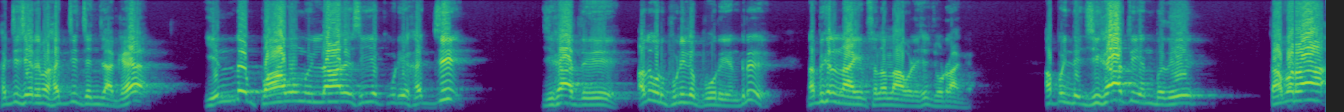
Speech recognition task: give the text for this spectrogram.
ஹஜ்ஜு செய்கிற ஹஜ்ஜு செஞ்சாக்க எந்த பாவமும் இல்லாத செய்யக்கூடிய ஹஜ்ஜு ஜிஹாது அது ஒரு புனித போர் என்று நபிகள் நாயம் ஸல்லல்லாஹு அலைஹி சொல்கிறாங்க அப்போ இந்த ஜிஹாத்து என்பது தவறாக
